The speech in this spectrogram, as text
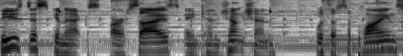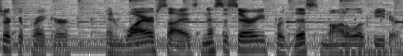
These disconnects are sized in conjunction with the supplying circuit breaker and wire size necessary for this model of heater.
